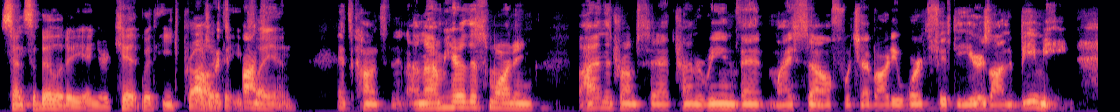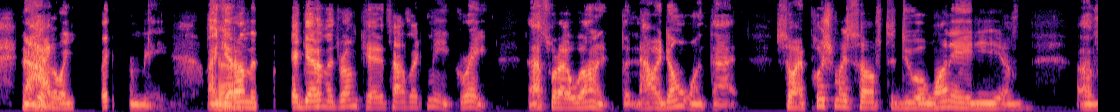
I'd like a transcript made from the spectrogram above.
sensibility and your kit with each oh, project oh, that you constant. play in. It's constant. I'm, I'm here this morning behind the drum set trying to reinvent myself which i've already worked 50 years on to be me. Now yeah. how do i get away from me? I get on the i get on the drum kit it sounds like me. Great. That's what i wanted but now i don't want that. So i push myself to do a 180 of of,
